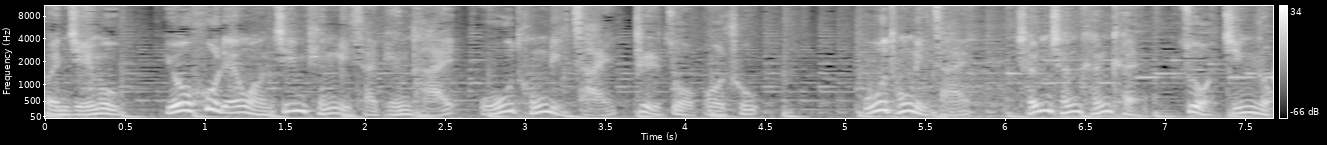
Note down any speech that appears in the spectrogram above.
本节目由互联网精品理财平台梧桐理财制作播出。梧桐理财，诚诚恳恳做金融。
